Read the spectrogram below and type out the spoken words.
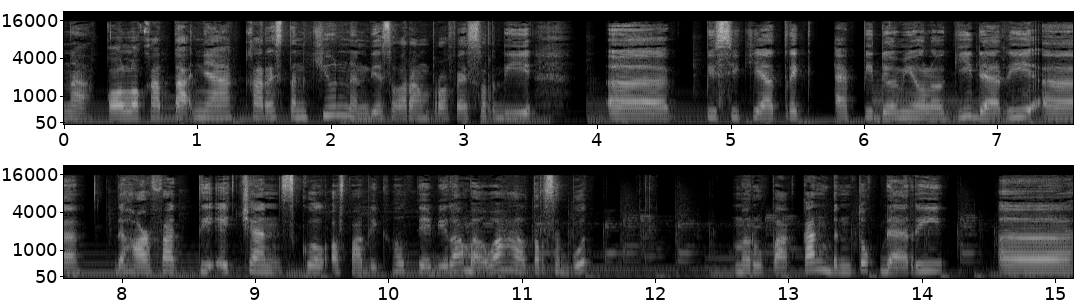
Nah, kalau katanya Karesten Kuhnen, dia seorang profesor di eh, Psychiatric Epidemiology dari eh, The Harvard T.H. Chan School of Public Health, dia bilang bahwa hal tersebut merupakan bentuk dari eh,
